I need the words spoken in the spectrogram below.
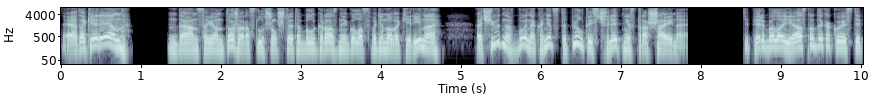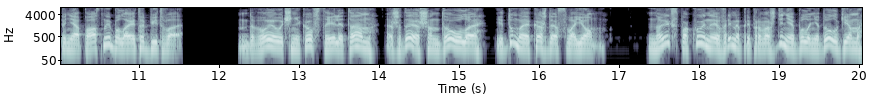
«Это Кирен!» Дан Сайон тоже расслышал, что это был грозный голос водяного Кирина. Очевидно, в бой наконец вступил тысячелетний Страшайна. Теперь было ясно, до какой степени опасной была эта битва. Двое учеников стояли там, ожидая Шандоула и думая каждый о своем. Но их спокойное времяпрепровождение было недолгим.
